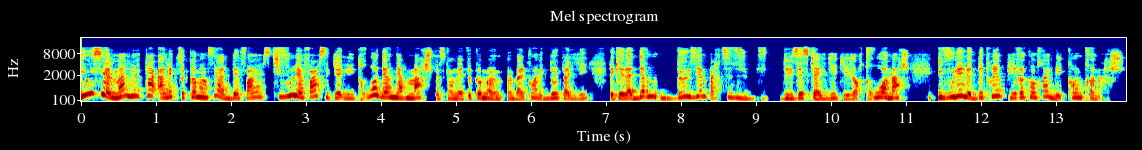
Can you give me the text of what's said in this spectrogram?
initialement, là, quand Alex a commencé à le défaire, ce qu'il voulait faire, c'est que les trois dernières marches, parce qu'on avait comme un, balcon avec deux paliers, fait que la deuxième partie des escaliers, qui est genre trois marches, il voulait le détruire puis reconstruire avec des contre-marches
